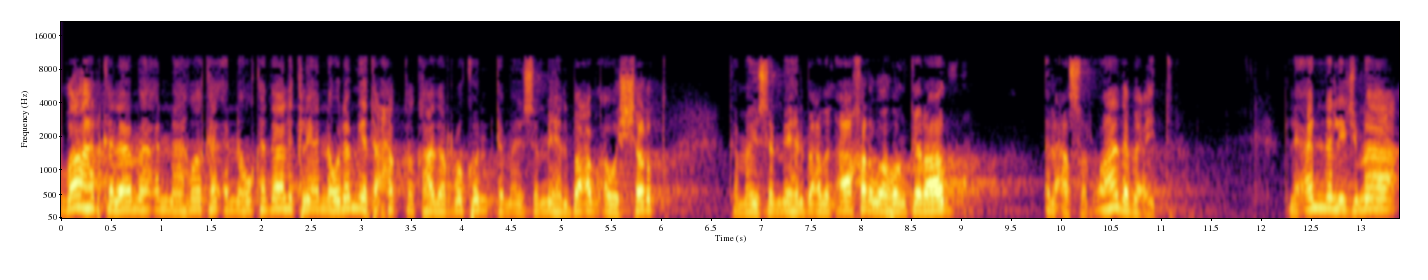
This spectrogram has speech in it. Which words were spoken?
ظاهر كلامه أنه, أنه كذلك لأنه لم يتحقق هذا الركن كما يسميه البعض أو الشرط كما يسميه البعض الآخر وهو انقراض العصر وهذا بعيد. لأن الإجماع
